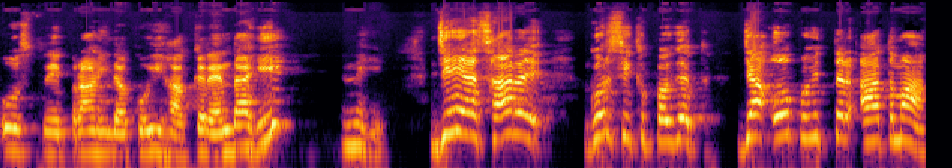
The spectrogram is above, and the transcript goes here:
ਉਸ ਤੇ ਪ੍ਰਾਣੀ ਦਾ ਕੋਈ ਹੱਕ ਰਹਿੰਦਾ ਹੀ ਨਹੀਂ। ਜੇ ਇਹ ਸਾਰੇ ਗੁਰਸਿੱਖ ਭਗਤ ਜਾਂ ਉਹ ਪਵਿੱਤਰ ਆਤਮਾ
